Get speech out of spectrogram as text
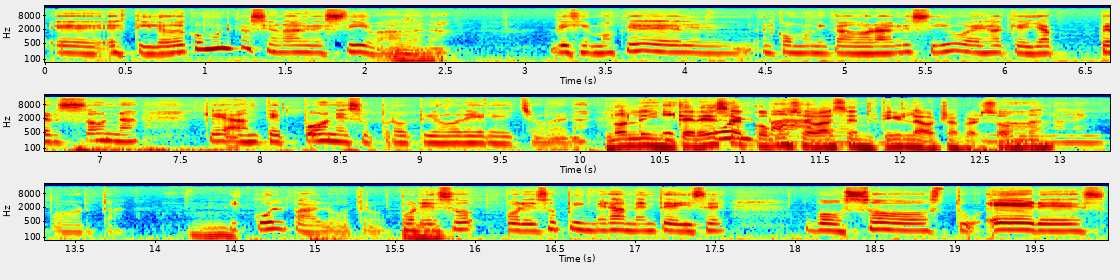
eh, estilo de comunicación agresiva, mm. ¿verdad? Dijimos que el, comunicador agresivo es aquella persona que antepone su propio derecho, ¿verdad? No le interesa cómo se va a sentir la otra persona. No, no le importa. Mm. Y culpa al otro. Por mm. eso, por eso primeramente dice, vos sos, tú eres,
